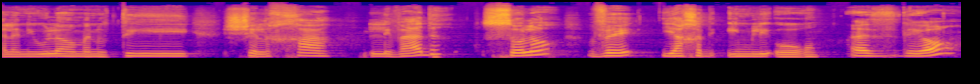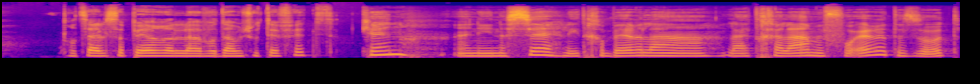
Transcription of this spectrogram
על הניהול האומנותי שלך לבד, סולו, ויחד עם ליאור. אז ליאור, את רוצה לספר על העבודה המשותפת? כן, אני אנסה להתחבר להתחלה המפוארת הזאת.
